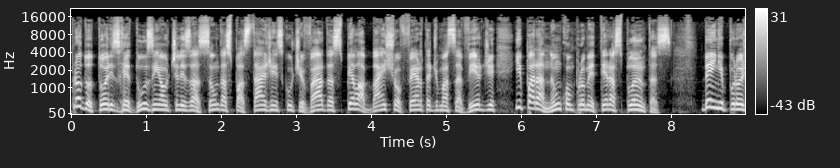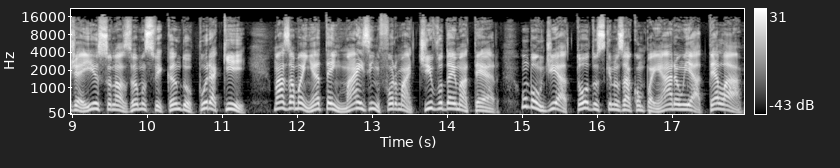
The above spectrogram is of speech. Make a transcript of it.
Produtores reduzem a utilização das pastagens cultivadas pela baixa oferta de massa verde e para não comprometer as plantas. Bem, e por hoje é isso, nós vamos ficando por aqui. Mas amanhã tem mais informativo da Emater. Um bom dia a todos que nos acompanharam e até lá!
